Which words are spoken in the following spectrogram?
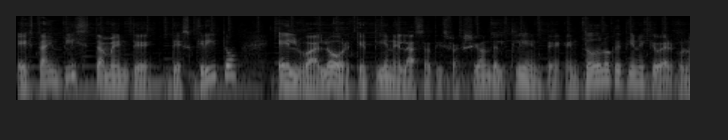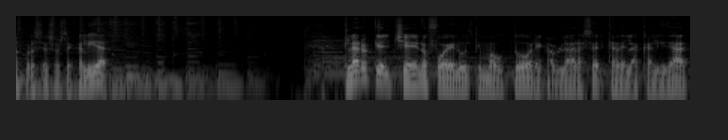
está implícitamente descrito el valor que tiene la satisfacción del cliente en todo lo que tiene que ver con los procesos de calidad. Claro que el Che no fue el último autor en hablar acerca de la calidad,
